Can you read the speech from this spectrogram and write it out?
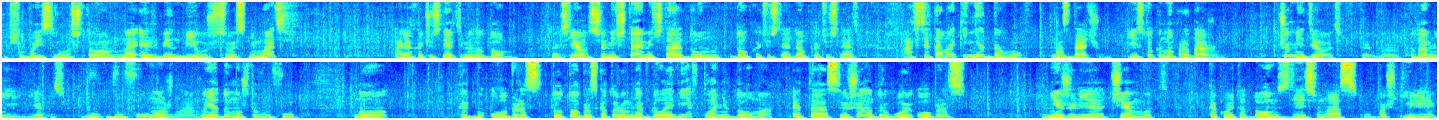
В общем, выяснилось, что на Airbnb лучше всего снимать, а я хочу снять именно дом. То есть я вот все мечтаю, мечтаю, дом, дом хочу снять, дом хочу снять. А в Ситамаке нет домов на сдачу, есть только на продажу. Что мне делать? Как бы, куда мне ехать? В, в Уфу можно? Ну, я думал, что в Уфу. Но как бы образ, тот образ, который у меня в голове в плане дома, это совершенно другой образ, нежели чем вот какой-то дом здесь у нас в Башкирии,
